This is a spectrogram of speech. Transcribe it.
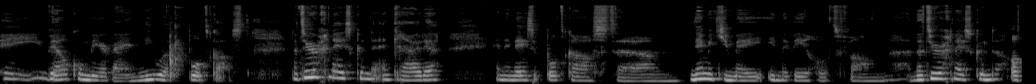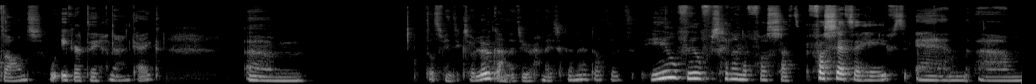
Hey, welkom weer bij een nieuwe podcast. Natuurgeneeskunde en kruiden. En in deze podcast ehm, neem ik je mee in de wereld van uh, natuurgeneeskunde, althans, hoe ik er tegenaan kijk. Ehm, dat vind ik zo leuk aan natuurgeneeskunde, dat het heel veel verschillende facetten heeft en ehm,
